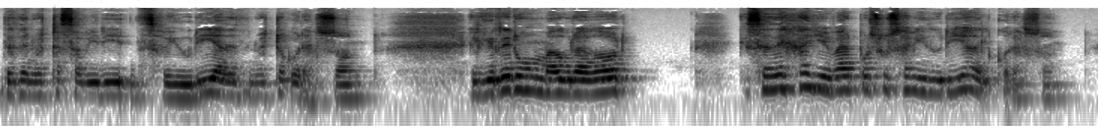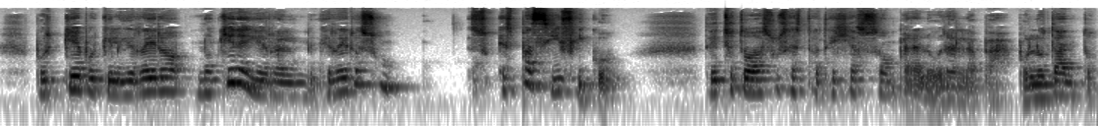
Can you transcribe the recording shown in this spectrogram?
desde nuestra sabiduría, desde nuestro corazón. El guerrero es un madurador que se deja llevar por su sabiduría del corazón. ¿Por qué? Porque el guerrero no quiere guerra, el guerrero es, un, es pacífico. De hecho, todas sus estrategias son para lograr la paz. Por lo tanto,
